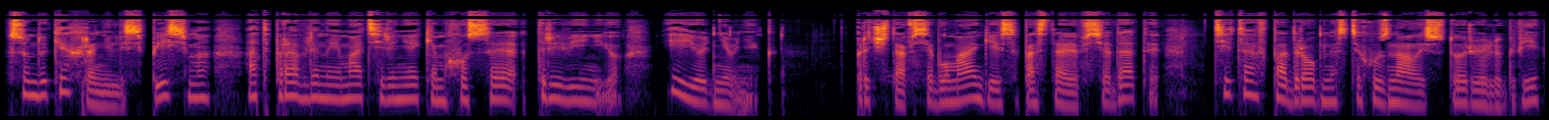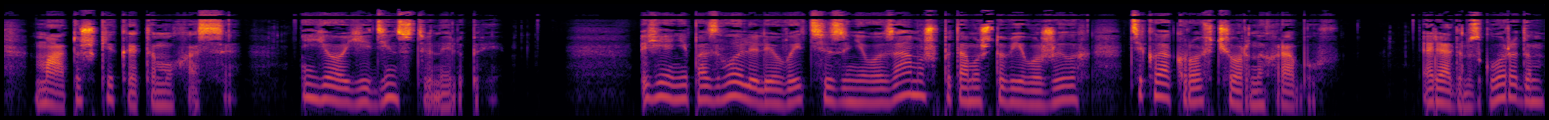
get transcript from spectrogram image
В сундуке хранились письма, отправленные матери неким Хосе Тревиньо и ее дневник — Прочитав все бумаги и сопоставив все даты, Тита в подробностях узнала историю любви матушки к этому Хасе, ее единственной любви. Ей не позволили выйти за него замуж, потому что в его жилах текла кровь черных рабов. Рядом с городом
